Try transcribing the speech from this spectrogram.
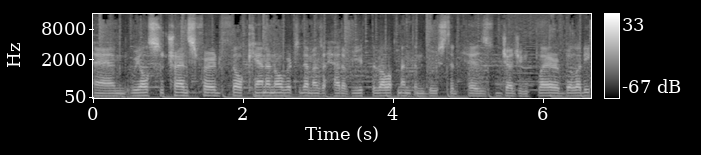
And we also transferred Phil Cannon over to them as a head of youth development and boosted his judging player ability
